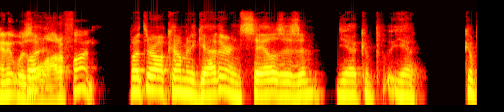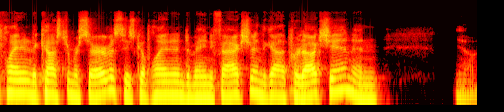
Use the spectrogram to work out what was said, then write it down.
and it was but, a lot of fun. But they're all coming together, and sales isn't you know, compl- you know complaining to customer service, who's complaining to manufacturing, the guy production, and you know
